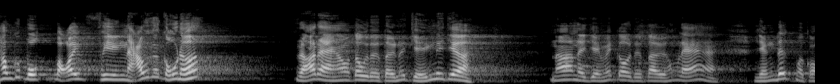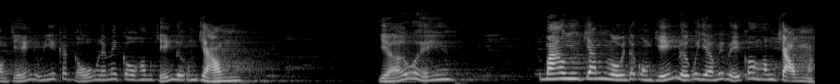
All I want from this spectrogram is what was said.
Không có buộc bội phiền não với cái cụ nữa. Rõ ràng không? Tôi từ từ nó chuyển đấy chưa? Nó này về mấy cô từ từ không lẽ à, nhận đức mà còn chuyển được với các cụ lẽ mấy cô không chuyển được ông chồng? Dở vậy. Bao nhiêu trăm người người ta còn chuyển được bây giờ mấy vị có ông chồng mà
